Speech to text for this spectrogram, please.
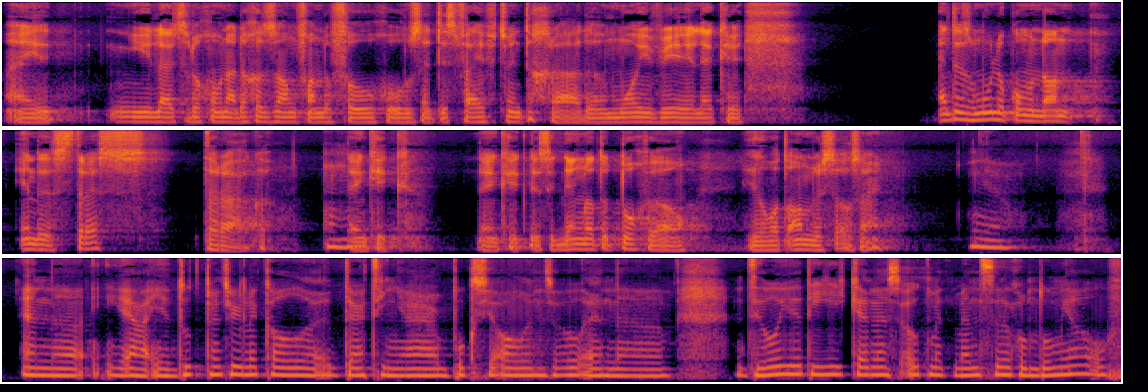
En je, je luisterde gewoon naar de gezang van de vogels. Het is 25 graden, mooi weer, lekker. En het is moeilijk om dan in de stress te raken, denk ik. Denk ik. Dus ik denk dat het toch wel heel wat anders zal zijn. Ja. En eh, ja, je doet natuurlijk al eh, 13 jaar, boks je al en zo. En eh, deel je die kennis ook met mensen rondom jou? Of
